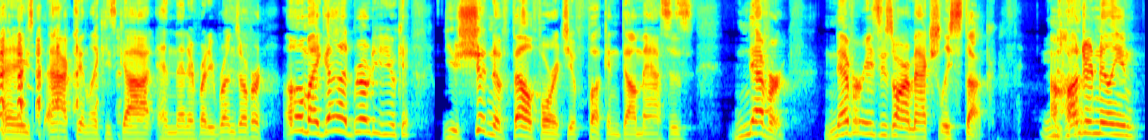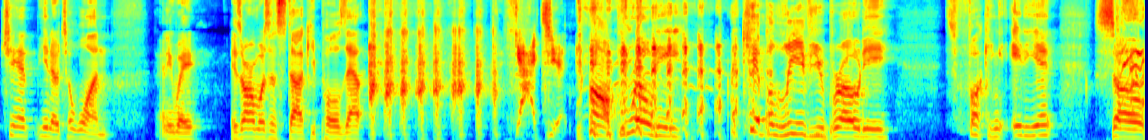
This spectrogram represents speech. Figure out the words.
And he's acting like he's got, and then everybody runs over. Oh my god, Brody, you okay? You shouldn't have fell for it, you fucking dumbasses. Never, never is his arm actually stuck. A hundred million chance, you know, to one. Anyway, his arm wasn't stuck. He pulls out. Gotcha. Oh, Brody. I can't believe you, Brody. This fucking idiot. So,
